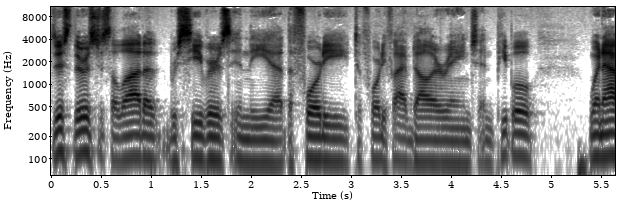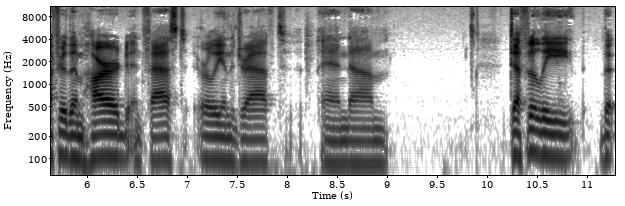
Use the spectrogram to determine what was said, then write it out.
just there's just a lot of receivers in the uh, the forty to forty five dollar range, and people went after them hard and fast early in the draft, and um, definitely the,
